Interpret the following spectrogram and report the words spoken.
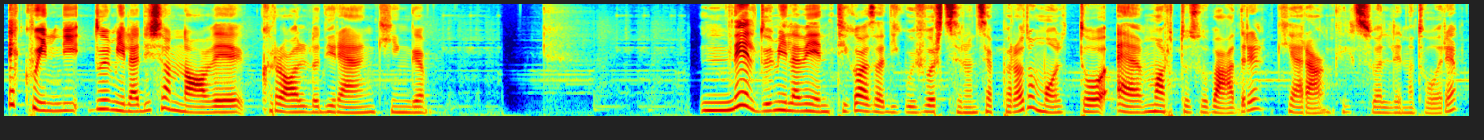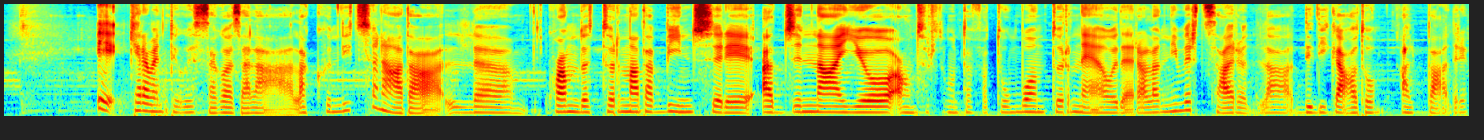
E quindi 2019 crollo di ranking. Nel 2020, cosa di cui forse non si è parlato molto, è morto suo padre, che era anche il suo allenatore. E chiaramente questa cosa l'ha, l'ha condizionata. Il, quando è tornata a vincere a gennaio, a un certo punto ha fatto un buon torneo ed era l'anniversario, l'ha dedicato al padre.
